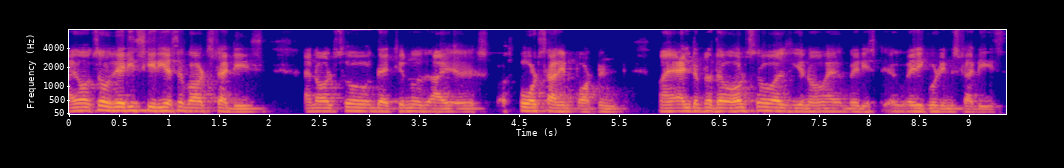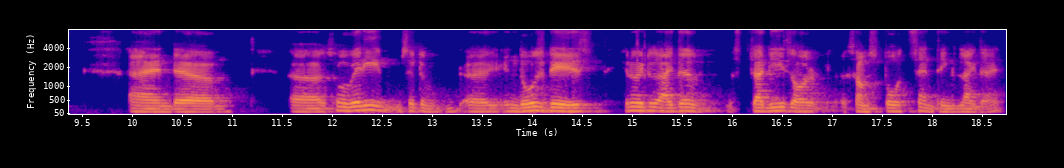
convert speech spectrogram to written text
I also very serious about studies and also that, you know, I, uh, sports are important. My elder brother also was, you know, very, very good in studies. And um, uh, so very sort of, uh, in those days, you know, it was either studies or some sports and things like that.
